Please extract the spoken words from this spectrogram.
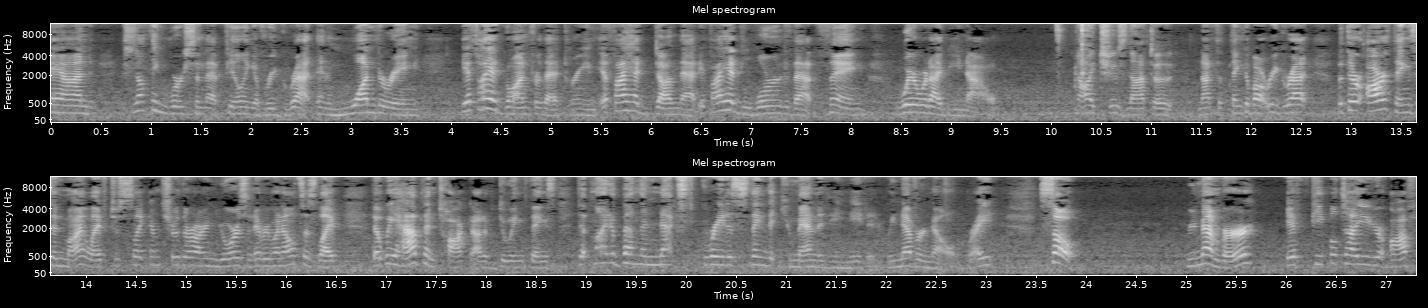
And there's nothing worse than that feeling of regret and wondering if I had gone for that dream, if I had done that, if I had learned that thing, where would I be now? Now I choose not to not to think about regret, but there are things in my life, just like I'm sure there are in yours and everyone else's life, that we have been talked out of doing things that might have been the next greatest thing that humanity needed. We never know, right? So remember, if people tell you you're off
